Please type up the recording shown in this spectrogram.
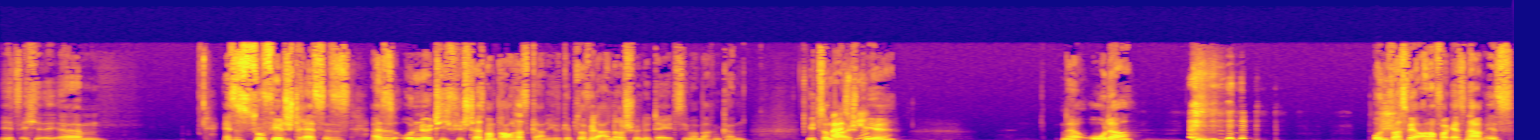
jetzt ich, äh, ähm, es ist zu viel Stress. Es ist, also es ist unnötig viel Stress. Man braucht das gar nicht. Es gibt so viele andere schöne Dates, die man machen kann. Wie zum, Zum Beispiel, Beispiel? ne, oder und was wir auch noch vergessen haben ist,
